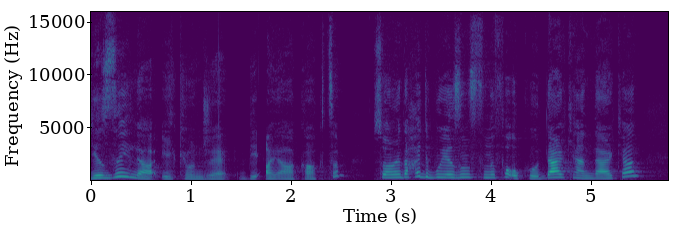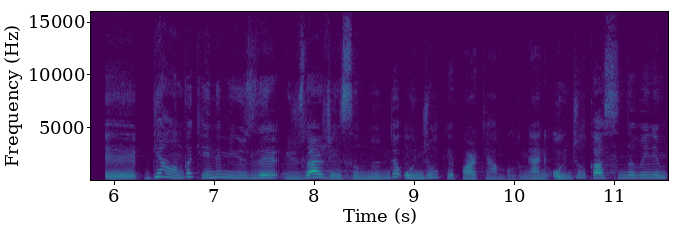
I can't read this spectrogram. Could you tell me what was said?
Yazıyla ilk önce bir ayağa kalktım. Sonra da hadi bu yazın sınıfa oku derken derken e, bir anda kendimi yüzler, yüzlerce insanın önünde oyunculuk yaparken buldum. Yani oyunculuk aslında benim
